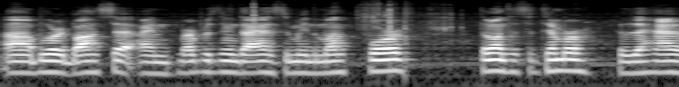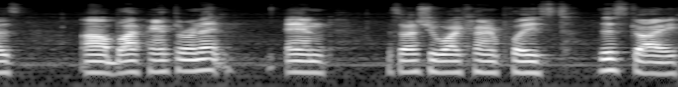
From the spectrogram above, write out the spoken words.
uh, Blu-ray box set. I'm representing that as the movie of the month for the month of September because it has uh, Black Panther in it, and that's actually why I kind of placed this guy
